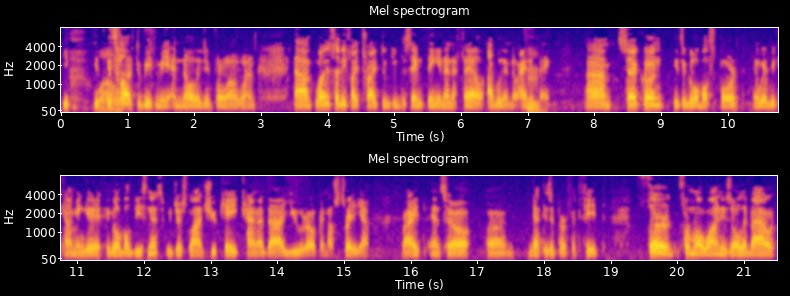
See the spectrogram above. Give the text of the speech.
You, wow. it's hard to beat me and knowledge in Formula One. Um, well, instead, if I tried to do the same thing in NFL, I wouldn't know hmm. anything. Hmm. Um, second, it's a global sport, and we're becoming a, a, global business. We just launched UK, Canada, Europe, and Australia, right? And so um, that is a perfect fit. Third, Formula One is all about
